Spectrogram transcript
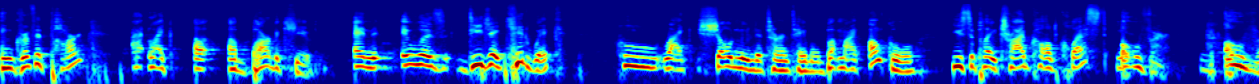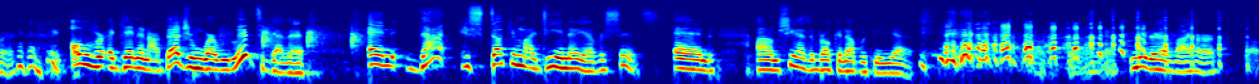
in Griffith Park at like a, a barbecue. And it was DJ Kidwick who like showed me the turntable. But my uncle used to play Tribe Called Quest over and over and over again in our bedroom where we lived together. And that has stuck in my DNA ever since. And um, she hasn't broken up with me yet. So, yeah. Neither have I her. So.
